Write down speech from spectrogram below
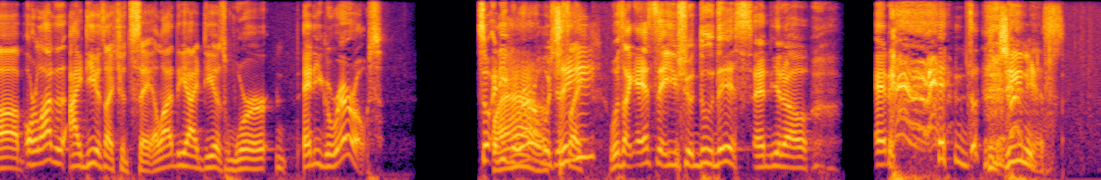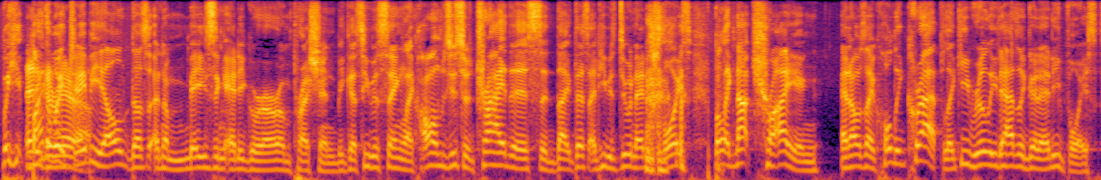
uh, or a lot of the ideas I should say, a lot of the ideas were Eddie Guerrero's. So Eddie Wow. Guerrero was just See? like was like, "Essay, you should do this," and you know, and, and Genius. But he, by the way, JBL does an amazing Eddie Guerrero impression because he was saying like Holmes, used to try this and like this, and he was doing Eddie's voice, but like not trying. And I was like, holy crap! Like he really has a good Eddie voice.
